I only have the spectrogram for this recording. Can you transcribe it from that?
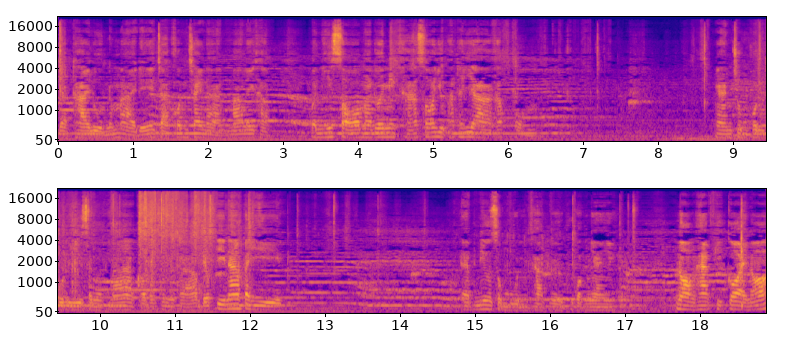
อยากถ่ายรูปน้ำลายเด้จากคนชัยนาทมากเลยครับ วันนี้ซอมาด้วยไหมคะซออยู่พัทยาครับผม งานชุมพลบุรีสนุกมาก ขอบพระคุณครับ เดี๋ยวปีหน้าไปอีก แอดนิวสมบูรณ์ครับหรือผู้บักไงน้องฮักพี่ก้อยเนาะ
